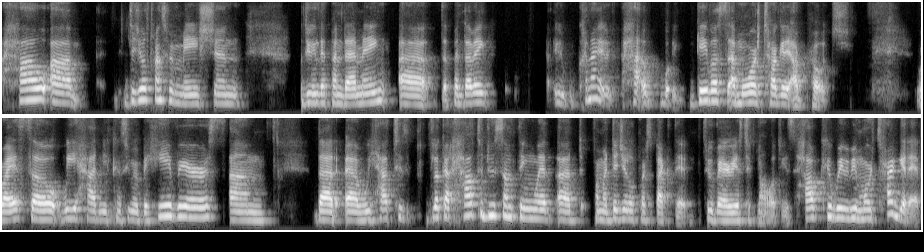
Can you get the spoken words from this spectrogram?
how um, digital transformation during the pandemic, uh, the pandemic kind of gave us a more targeted approach, right? So we had new consumer behaviors um, that uh, we had to look at how to do something with uh, from a digital perspective through various technologies. How can we be more targeted,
